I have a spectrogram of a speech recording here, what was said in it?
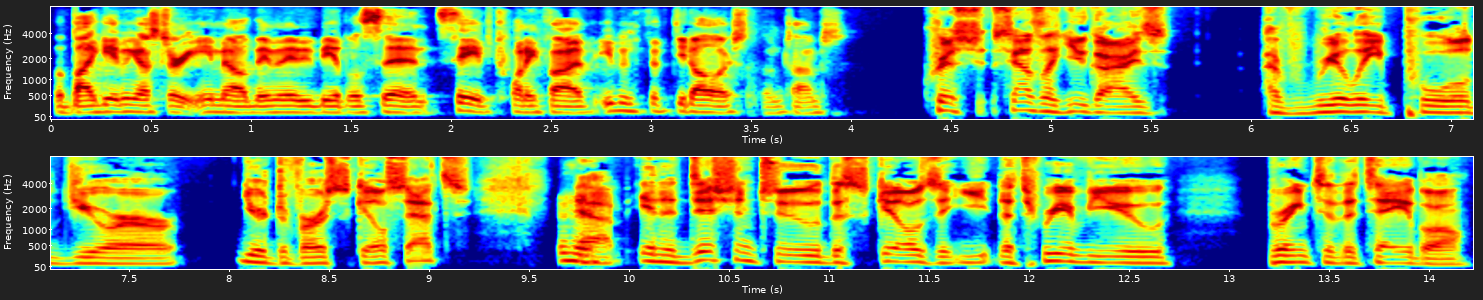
But by giving us their email, they may be able to save, save 25, even $50 sometimes. Chris, sounds like you guys have really pooled your your diverse skill sets. Mm-hmm. Uh, in addition to the skills that you, the three of you bring to the table,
